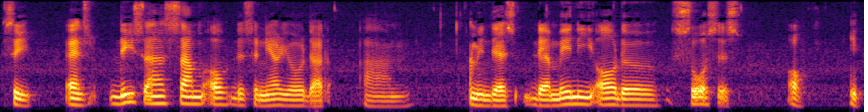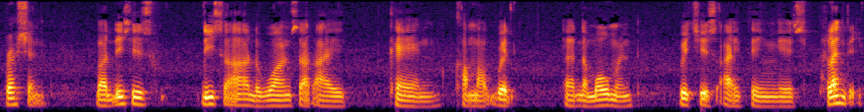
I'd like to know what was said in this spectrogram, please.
See and these are some of the scenario that um, I mean there's there are many other sources of depression but this is these are the ones that I can come up with at the moment which is I think is plenty.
